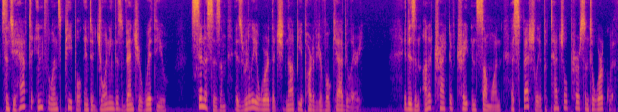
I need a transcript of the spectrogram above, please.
Since you have to influence people into joining this venture with you, cynicism is really a word that should not be a part of your vocabulary. It is an unattractive trait in someone, especially a potential person to work with.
